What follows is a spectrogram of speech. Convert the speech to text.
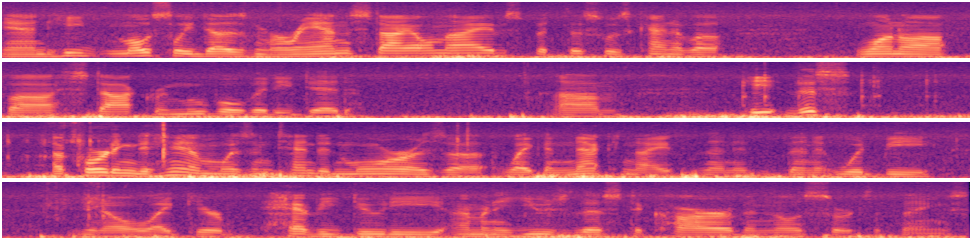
and he mostly does Moran style knives but this was kind of a one-off uh, stock removal that he did. Um, he, this according to him was intended more as a like a neck knife than it, than it would be you know, like your heavy duty, I'm going to use this to carve and those sorts of things.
